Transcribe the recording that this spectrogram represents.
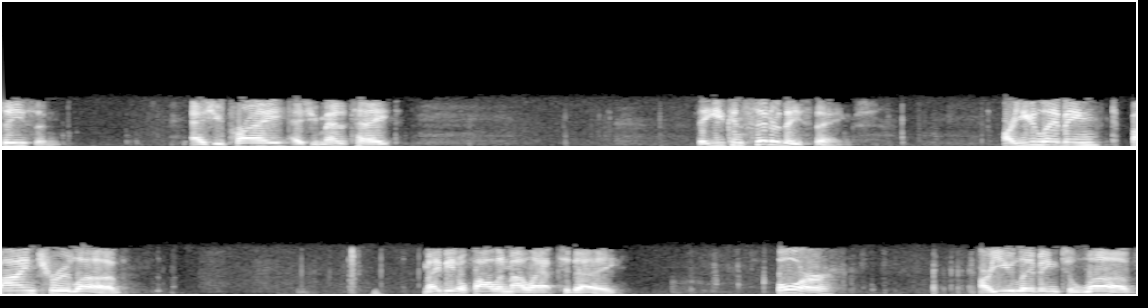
season, as you pray, as you meditate, that you consider these things. Are you living to find true love? Maybe it'll fall in my lap today. Or are you living to love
